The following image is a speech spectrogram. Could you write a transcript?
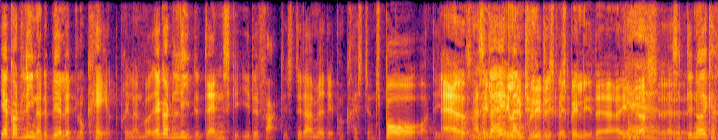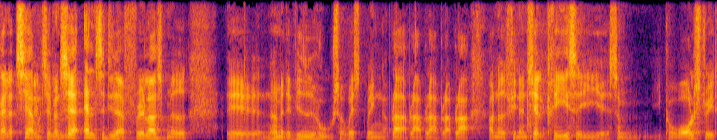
Jeg kan godt lide, når det bliver lidt lokalt på en eller anden måde. Jeg kan godt lide det danske i det, faktisk. Det der med, det er på Christiansborg. Og det, Ja, altså, altså hele, der er et hele det politiske spil i det er Ja, også... øh, altså, det er noget, jeg kan relatere mig til. Man ser altid de der thrillers med øh, noget med det hvide hus og West Wing og bla bla bla bla bla, og noget finansiel krise i, øh, som, på Wall Street.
